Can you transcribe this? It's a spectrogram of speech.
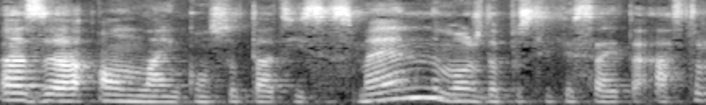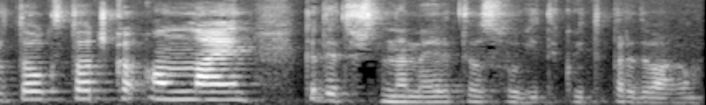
А за онлайн консултации с мен може да посетите сайта astrotalks.online, където ще намерите услугите, които предлагам.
